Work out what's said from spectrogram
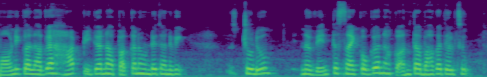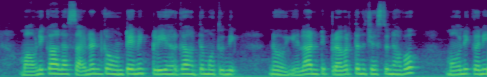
మౌనికలాగా హ్యాపీగా నా పక్కన ఉండేదానివి. చూడు నువ్వెంత సైకోగా నాకు అంత బాగా తెలుసు. మౌనిక అలా సైలెంట్గా ఉంటేనే క్లియర్గా అర్థమవుతుంది. నువ్వు ఎలాంటి ప్రవర్తన చేస్తున్నావో మౌనికని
